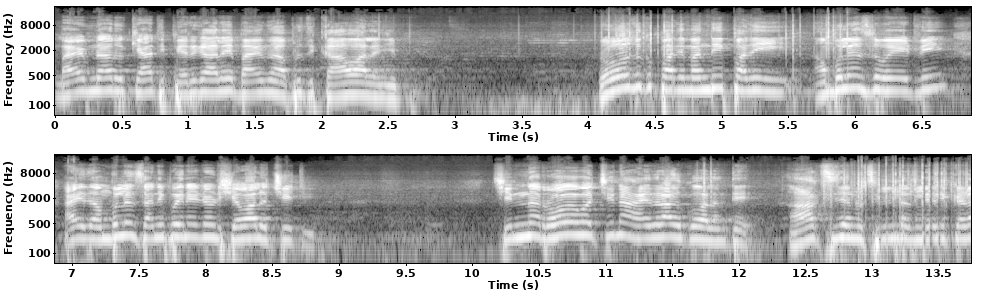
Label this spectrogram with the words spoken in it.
మహబూబ్నగర్ ఖ్యాతి పెరగాలి మహబూబ్నగర్ అభివృద్ధి కావాలని చెప్పి. రోజుకు పది మంది పది అంబులెన్స్లు పోయేటివి ఐదు అంబులెన్స్ చనిపోయినటువంటి శవాలు వచ్చేటివి. చిన్న రోగం వచ్చినా హైదరాబాద్ కోవాలంతే ఆక్సిజన్ సిలిండర్ లేదు ఇక్కడ.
